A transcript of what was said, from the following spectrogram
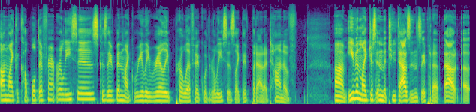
on like a couple different releases because they've been like really really prolific with releases. Like they've put out a ton of um, even like just in the 2000s they put out, a,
